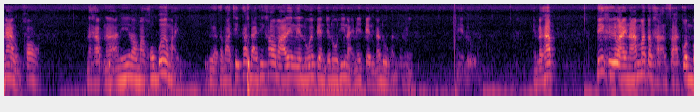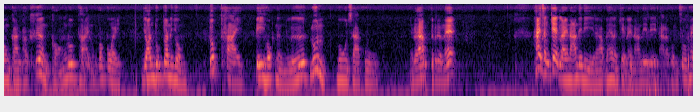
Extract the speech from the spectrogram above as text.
หน้าหลวงพ่อ นะครับนะอันนี้เรามา cover ใหม่เผื่อสมาชิกท่านใดที่เข้ามาแล้วยังเรียนรู้ไม่เป็นจะดูที่ไหนไม่เป็นก็ดูกันตรงนี้นี่ดู เห็นไหมครับ นี่คือลายน้ำมาตรฐานสากลวงการพระเครื่องของรูปถ่ายหลวงพ่อกลวย ย้อนยุคยอดนิยม รูปถ่ายปี 61 หรือรุ่นบูชาครูเห็นไหมครับจะเป็นแบบนี้ให้สังเกตลายน้ำดีๆนะครับ ให้สังเกตลายน้ำดีๆอะแล้วผมซูมให้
